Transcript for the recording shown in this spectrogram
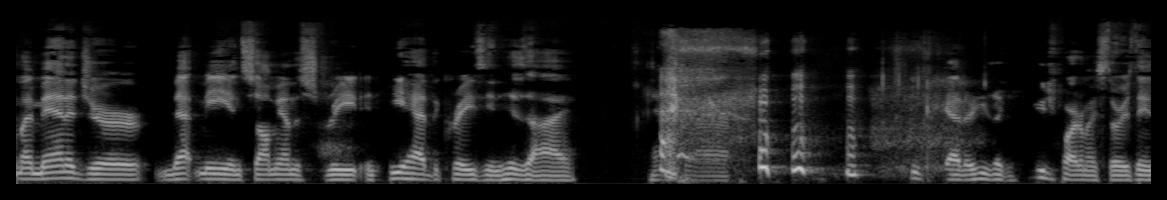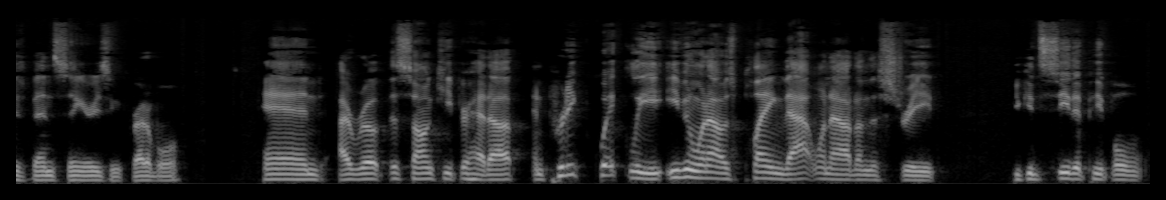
My manager met me and saw me on the street, and he had the crazy in his eye. And, uh, together. He's like a huge part of my story. His name is Ben Singer. He's incredible. And I wrote this song, Keep Your Head Up. And pretty quickly, even when I was playing that one out on the street, you could see that people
